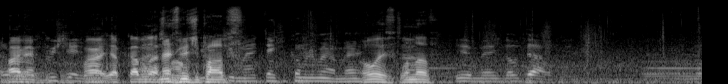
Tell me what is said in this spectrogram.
All right, man. Appreciate it. All right. Yep. God bless. Nice to meet you, You Pops. too, man. Thanks for coming around, man. Always. One love. Yeah, man, no doubt, man. And, uh,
